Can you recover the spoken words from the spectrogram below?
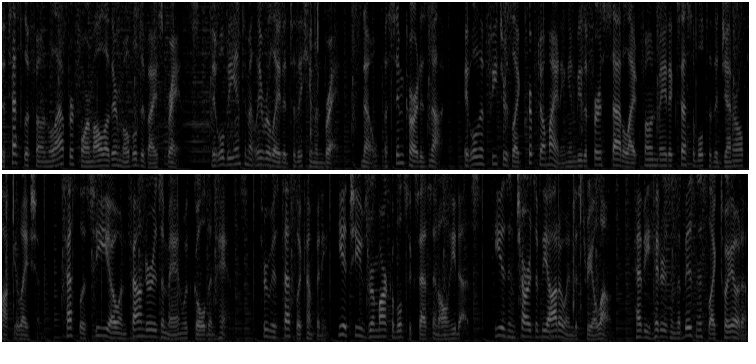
The Tesla phone will outperform all other mobile device brands. It will be intimately related to the human brain. No, a SIM card is not. It will have features like crypto mining and be the first satellite phone made accessible to the general population. Tesla's CEO and founder is a man with golden hands. Through his Tesla company, he achieves remarkable success in all he does. He is in charge of the auto industry alone. Heavy hitters in the business like Toyota,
